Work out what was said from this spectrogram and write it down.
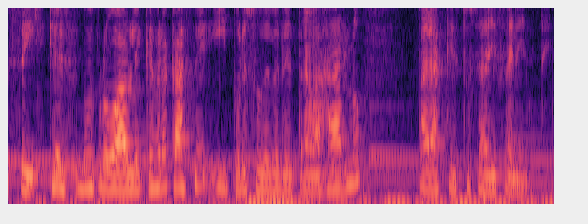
sí, es muy probable que fracase y por eso debe de trabajarlo para que esto sea diferente.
